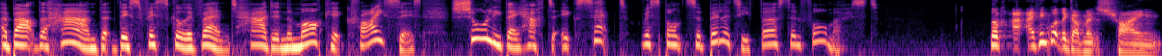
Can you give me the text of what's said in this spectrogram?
about the hand that this fiscal event had in the market crisis. Surely they have to accept responsibility first and foremost. Look, I think what the government's trying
